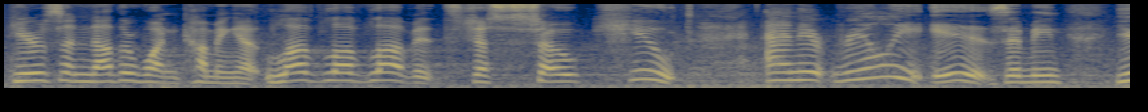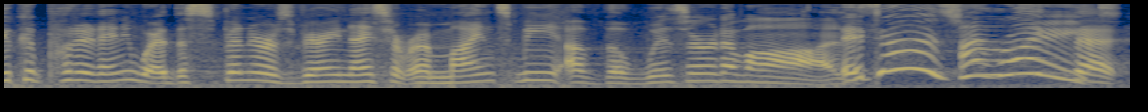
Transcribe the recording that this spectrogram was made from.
Here's another one coming at love, love, love. It's just so cute. And it really is. I mean, you could put it anywhere. The spinner is very nice. It reminds me of the Wizard of Oz. It does. You're I right. like that.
